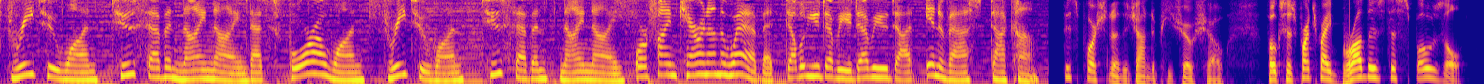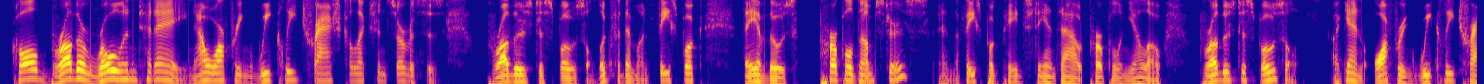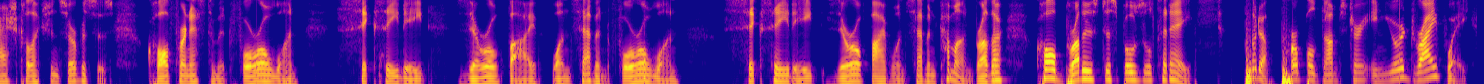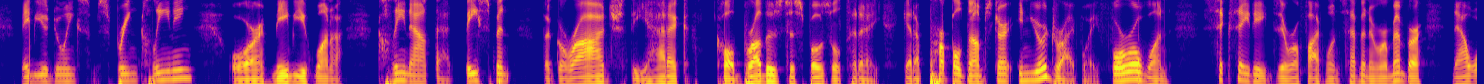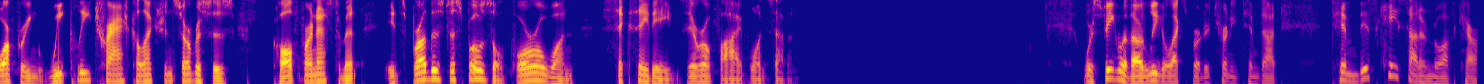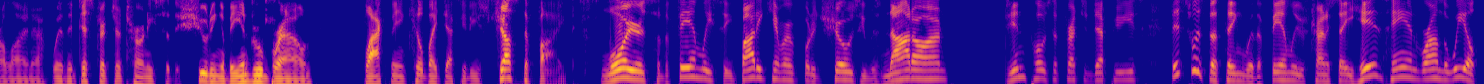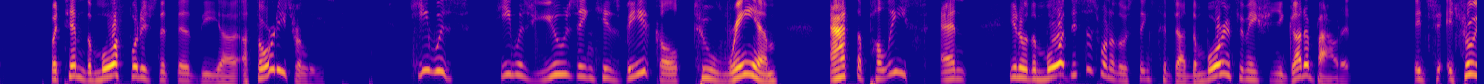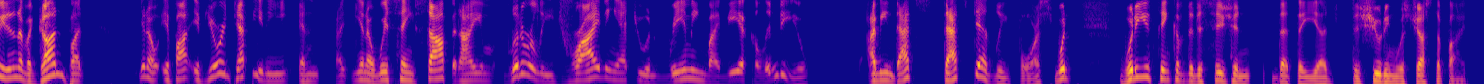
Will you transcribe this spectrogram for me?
321 2799. That's 401 321 2799. Or find Karen on the web at www.innovast.com. This portion of the John DePetro Show, folks, is brought to you by Brothers Disposal. Call Brother Roland today, now offering weekly trash collection services. Brothers Disposal. Look for them on Facebook. They have those purple dumpsters, and the Facebook page stands out purple and yellow. Brothers Disposal. Again, offering weekly trash collection services. Call for an estimate 401 688 0517. 401 688 0517. Come on, brother. Call Brothers Disposal today. Put a purple dumpster in your driveway. Maybe you're doing some spring cleaning, or maybe you want to clean out that basement, the garage, the attic. Call Brothers Disposal today. Get a purple dumpster in your driveway. 401 688 0517. And remember, now offering weekly trash collection services. Call for an estimate. It's Brothers Disposal, 401 688 0517. We're speaking with our legal expert, attorney Tim Dodd. Tim, this case out of North Carolina, where the district attorney said the shooting of Andrew Brown, black man killed by deputies, justified. Lawyers for the family say body camera footage shows he was not armed didn't pose a threat to deputies. This was the thing where the family was trying to say his hand were on the wheel. But Tim, the more footage that the the uh, authorities released, he was he was using his vehicle to ram at the police, and you know, the more this is one of those things, Tim Dodd, the more information you got about it, it's it's true you didn't have a gun, but you know, if I if you're a deputy and uh, you know we're saying stop, and I am literally driving at you and ramming my vehicle into you, I mean that's that's deadly force. What what do you think of the decision that the uh, the shooting was justified?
